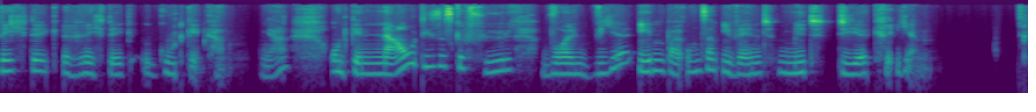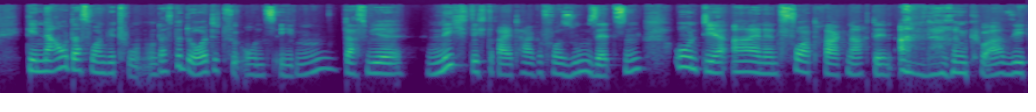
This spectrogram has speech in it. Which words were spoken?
richtig, richtig gut gehen kann. Ja, und genau dieses Gefühl wollen wir eben bei unserem Event mit dir kreieren. Genau das wollen wir tun. Und das bedeutet für uns eben, dass wir nicht dich drei Tage vor Zoom setzen und dir einen Vortrag nach den anderen quasi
